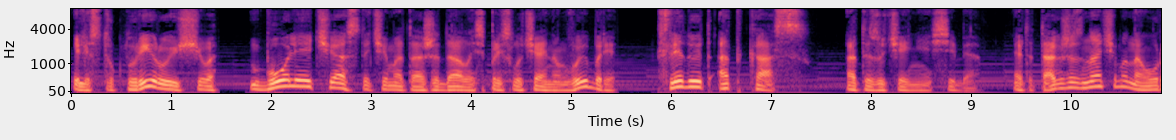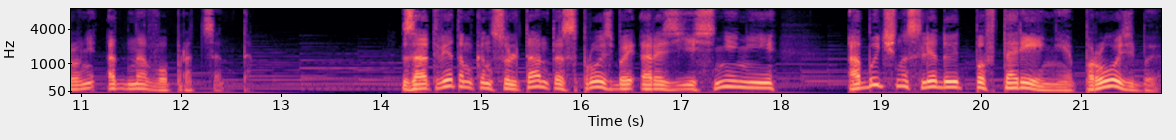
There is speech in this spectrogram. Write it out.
или структурирующего, более часто, чем это ожидалось при случайном выборе, следует отказ от изучения себя. Это также значимо на уровне 1%. За ответом консультанта с просьбой о разъяснении обычно следует повторение просьбы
